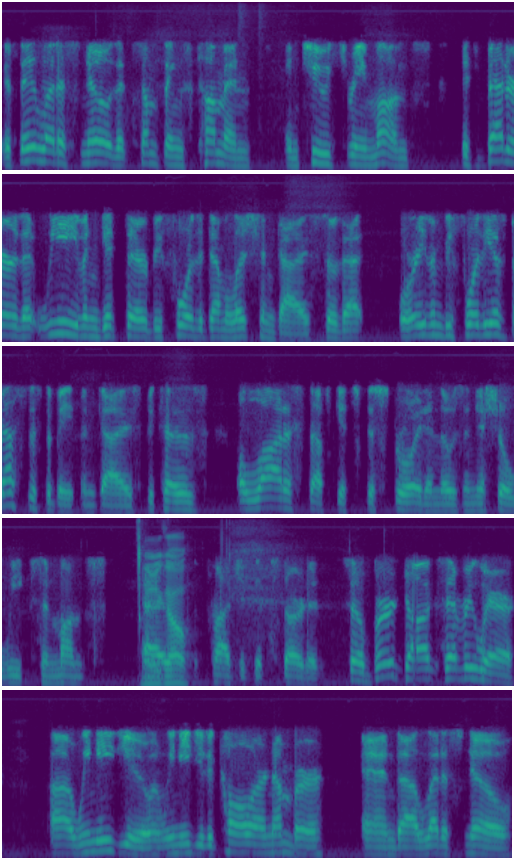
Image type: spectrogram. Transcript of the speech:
If they let us know that something's coming in two, three months, it's better that we even get there before the demolition guys so that, or even before the asbestos abatement guys, because a lot of stuff gets destroyed in those initial weeks and months There you as go. the project gets started. So bird dogs everywhere. Uh, we need you, and we need you to call our number and uh, let us know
